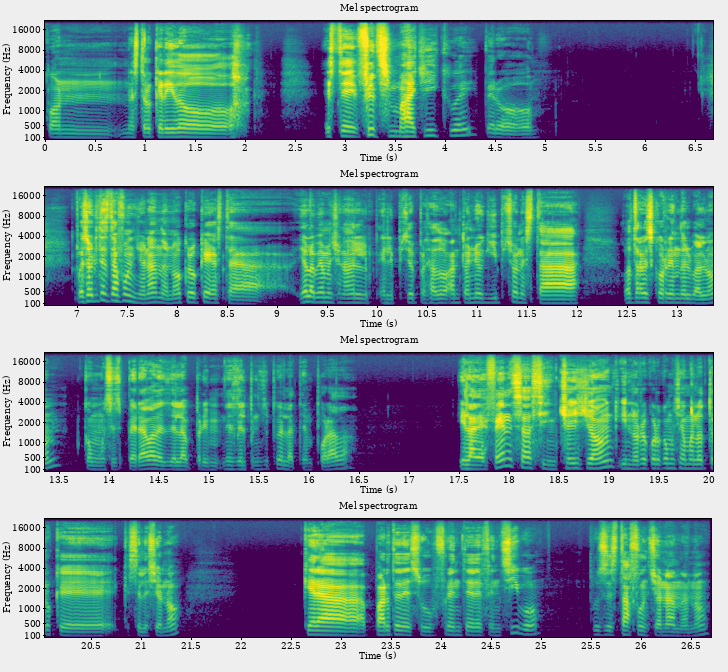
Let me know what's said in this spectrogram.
con nuestro querido este Fitzmagic, güey, pero pues ahorita está funcionando, ¿no? Creo que hasta ya lo había mencionado en el, episodio pasado, Antonio Gibson está otra vez corriendo el balón como se esperaba desde desde el principio de la temporada. Y la defensa sin Chase Young y no recuerdo cómo se llama el otro que, que se lesionó, que era parte de su frente defensivo, pues está funcionando, ¿no?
